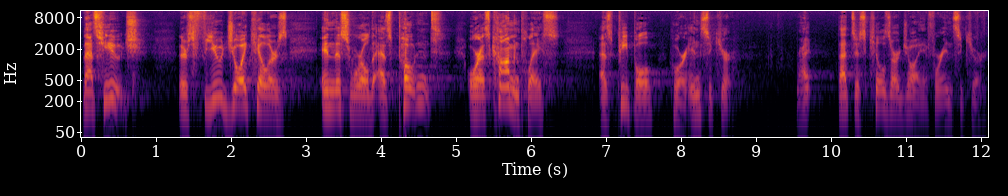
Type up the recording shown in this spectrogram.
That's huge. There's few joy killers in this world as potent or as commonplace as people who are insecure, right? That just kills our joy if we're insecure.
